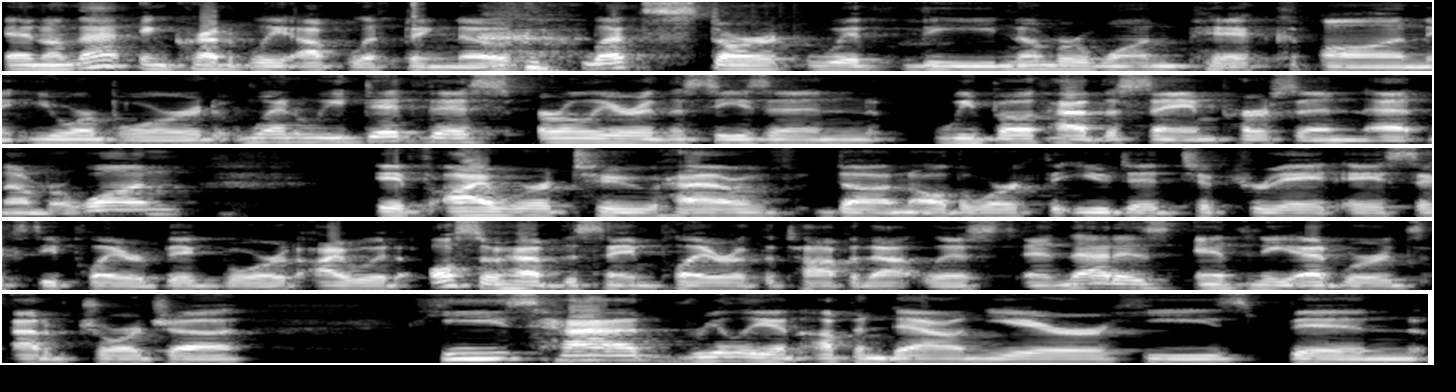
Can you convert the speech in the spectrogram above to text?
And on that incredibly uplifting note, let's start with the number one pick on your board. When we did this earlier in the season, we both had the same person at number one if I were to have done all the work that you did to create a 60 player big board, I would also have the same player at the top of that list, and that is Anthony Edwards out of Georgia. He's had really an up and down year. He's been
